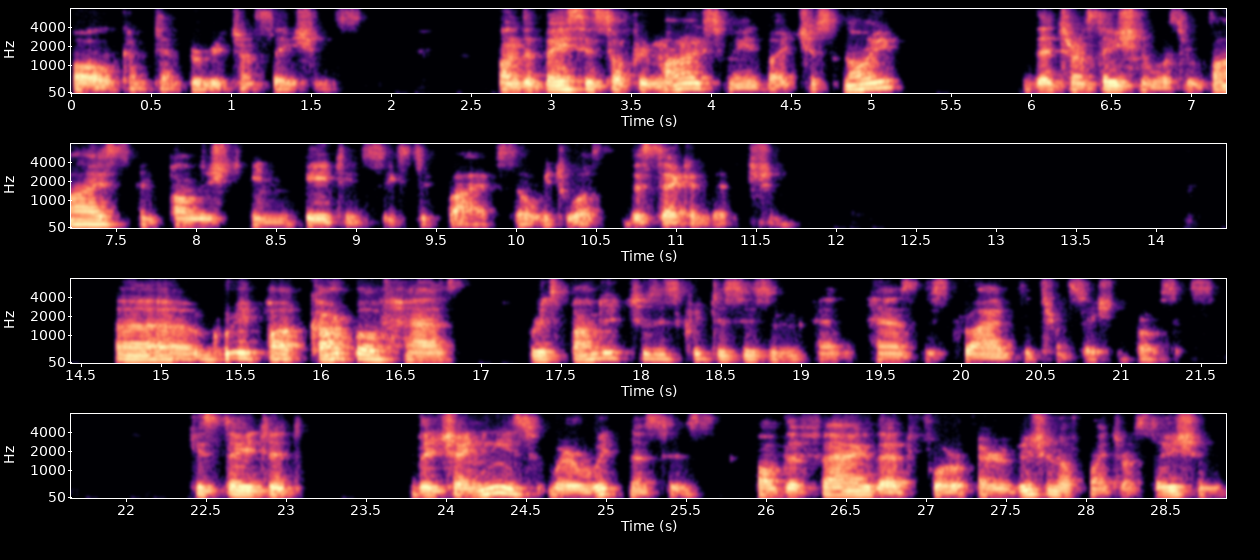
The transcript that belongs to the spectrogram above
all contemporary translations. On the basis of remarks made by Chesnoy, the translation was revised and published in 1865, so it was the second edition. Uh, Karpov has responded to this criticism and has described the translation process. He stated, the Chinese were witnesses of the fact that for a revision of my translation,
